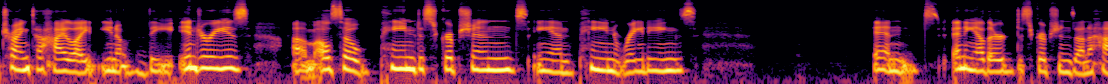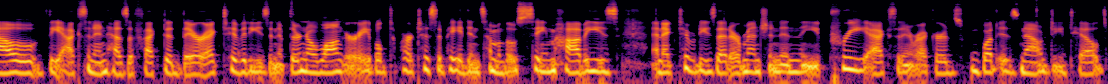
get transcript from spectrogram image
trying to highlight, you know, the injuries, um, also pain descriptions and pain ratings and any other descriptions on how the accident has affected their activities and if they're no longer able to participate in some of those same hobbies and activities that are mentioned in the pre accident records, what is now detailed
